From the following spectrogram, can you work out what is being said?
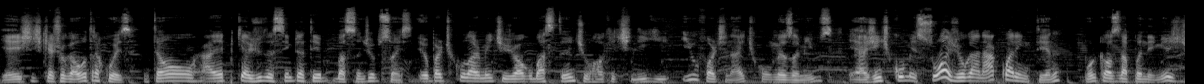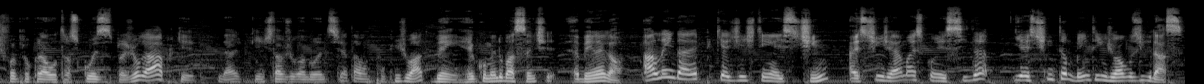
E aí a gente quer jogar outra coisa. Então, a Epic ajuda sempre a ter bastante opções. Eu particularmente jogo bastante o Rocket League e o Fortnite com meus amigos. É, a gente começou a jogar na quarentena por causa da pandemia, a gente foi procurar outras coisas para jogar, porque né, o que a gente estava jogando antes já estava um pouco enjoado. Bem, recomendo bastante, é bem legal. Além da Epic, a gente tem a Steam. A Steam já é mais conhecida e a Steam também tem jogos de graça.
